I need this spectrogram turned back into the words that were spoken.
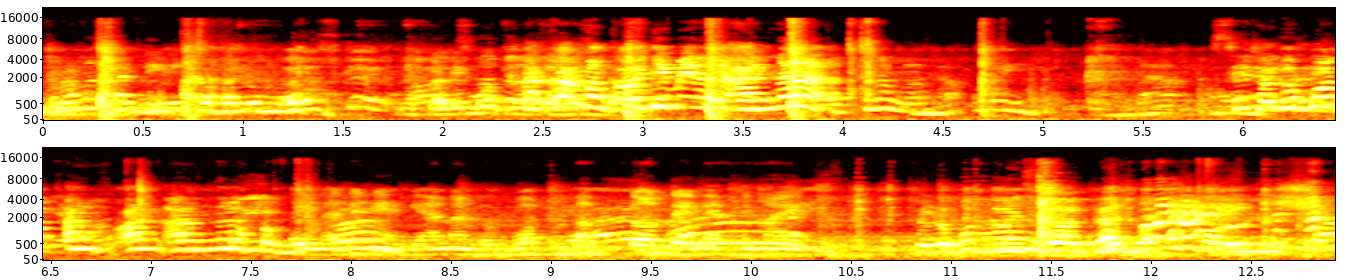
Maraming sa dili ka balo mo. Nakalimot na Taka man ka di na ana. Anak. Anak, uy. Sa lubot ang an ana na pagbukan. din yan ang lubot. Agton din natin may. Sa lubot ko jud. Lubot ang kain siya.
